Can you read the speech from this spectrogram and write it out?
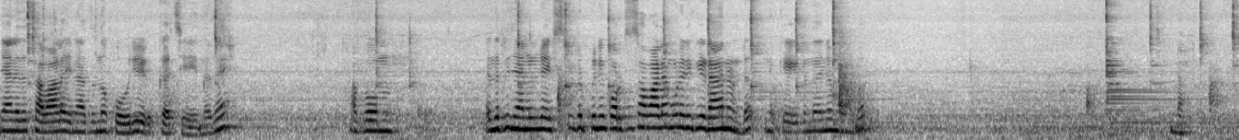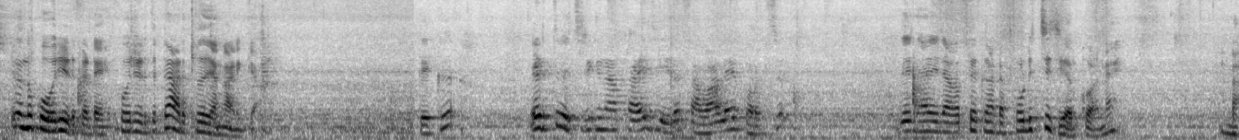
ഞാനിത് സവാള ഇതിനകത്തുനിന്ന് കോരി എടുക്കുക ചെയ്യുന്നത്. അപ്പം എന്നിട്ട് ഞാനൊരു നെക്സ്റ്റ് ട്രിപ്പിന് കുറച്ച് സവാളയും കൂടി എനിക്ക് ഇടാനുണ്ട്. എനിക്ക് ഇടുന്നതിന് മുമ്പ്. ഇതാ, ഇതൊന്ന് കോരി എടുക്കട്ടെ. കോരി എടുത്തിട്ട് അടുത്തത് ഞാൻ കാണിക്കാം. ത്തേക്ക് എടുത്ത് വെച്ചിരിക്കുന്ന ആ ഫ്രൈ ചെയ്ത സവാളയെ കുറച്ച് ഇത് ഞാൻ ഇതിനകത്തേക്ക് കണ്ട പൊടിച്ച് ചേർക്കുവാണേ. ഉണ്ടോ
